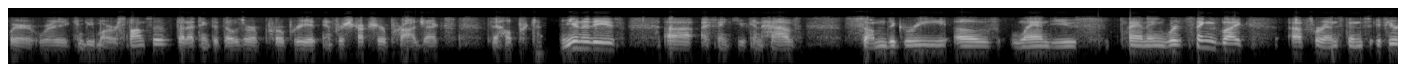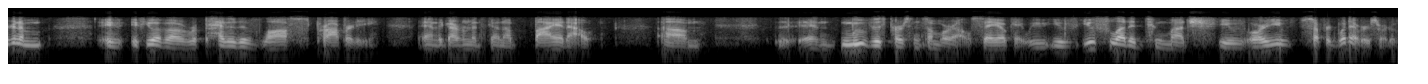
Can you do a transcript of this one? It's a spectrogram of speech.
where, where it can be more responsive, but I think that those are appropriate infrastructure projects to help protect communities. Uh, I think you can have some degree of land use planning where things like, uh, for instance, if you're going to if, if you have a repetitive loss property and the government's going to buy it out um, and move this person somewhere else, say, okay, we, you've you've flooded too much, you or you've suffered whatever sort of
